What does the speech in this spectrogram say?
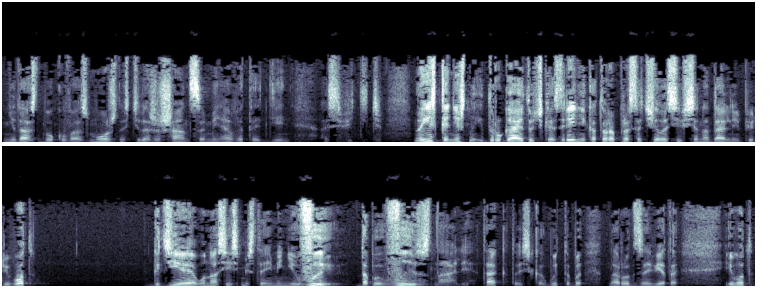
не даст Богу возможности, даже шанса меня в этот день осветить. Но есть, конечно, и другая точка зрения, которая просочилась и в синодальный перевод, где у нас есть местоимение «вы», дабы вы знали, так? То есть, как будто бы народ завета. И вот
